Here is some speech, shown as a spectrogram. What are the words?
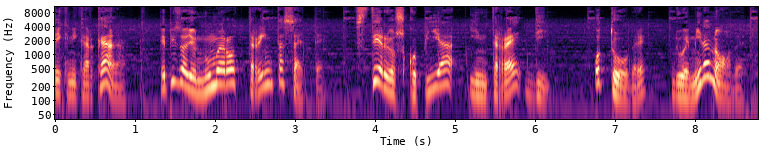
Tecnica Arcana, episodio numero 37, Stereoscopia in 3D, ottobre 2009.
